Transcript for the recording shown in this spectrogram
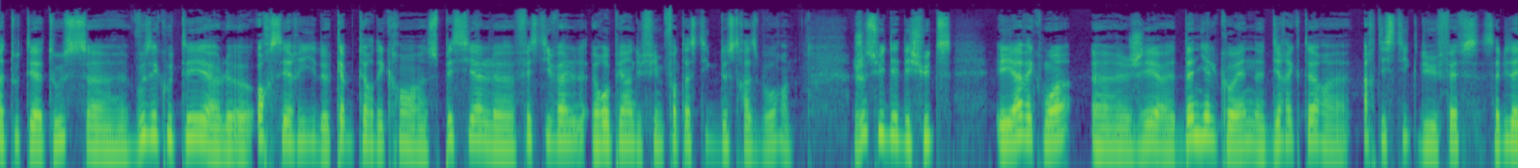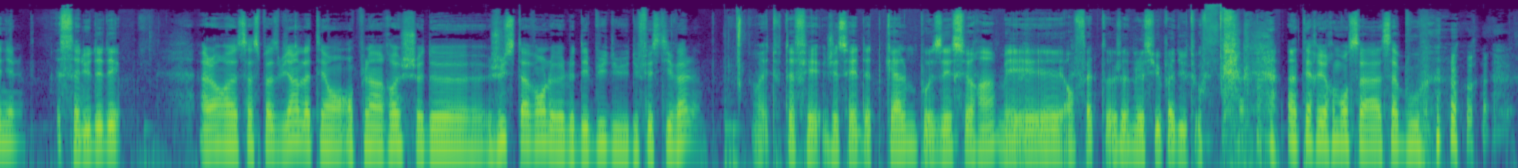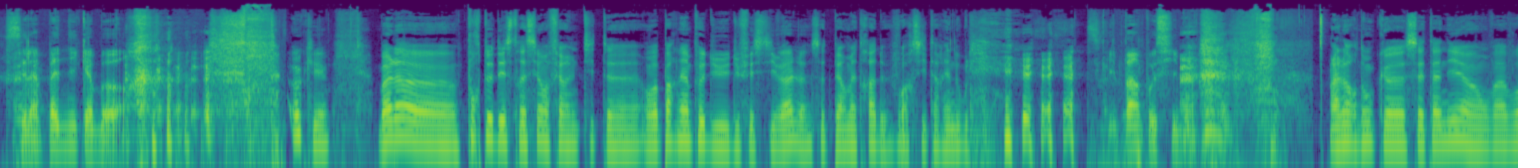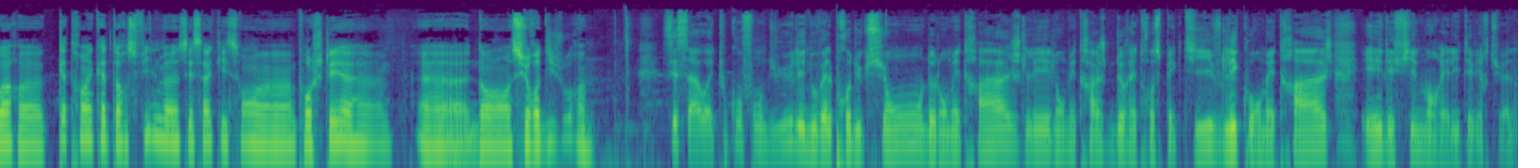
À toutes et à tous. Euh, vous écoutez euh, le hors-série de capteur d'écran spécial euh, Festival européen du film fantastique de Strasbourg. Je suis Dédé Schutz et avec moi j'ai Daniel Cohen, directeur artistique du FEFS. Salut Daniel. Salut Dédé. Alors ça se passe bien, là tu es en, plein rush de juste avant le, début du festival. Oui, tout à fait. J'essaie d'être calme, posé, serein, mais en fait, je ne le suis pas du tout. Intérieurement, ça, ça boue. C'est la panique à bord. ok. Bah là, euh, pour te déstresser, on va faire une petite. Euh, on va parler un peu du, du, festival. Ça te permettra de voir si tu n'as rien oublié. Ce qui n'est pas impossible. Alors donc euh, cette année, on va avoir 94 films, c'est ça, qui sont projetés dans, sur 10 jours. C'est ça, ouais, tout confondu, les nouvelles productions de longs métrages, les longs métrages de rétrospective, les courts métrages et les films en réalité virtuelle.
